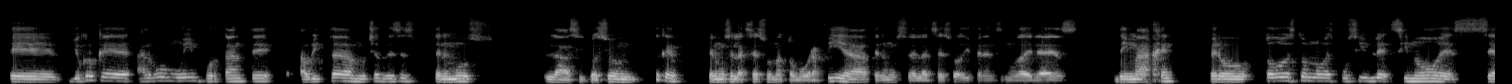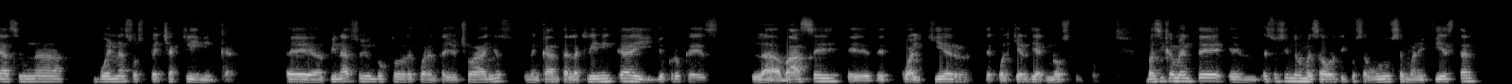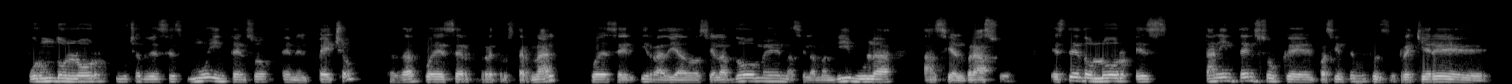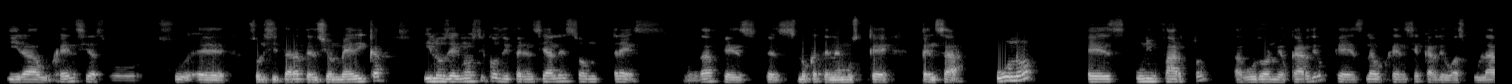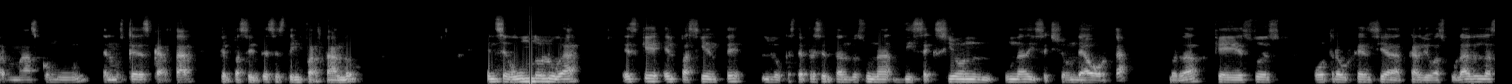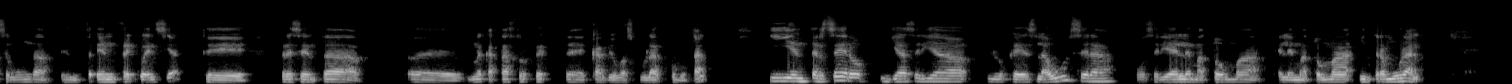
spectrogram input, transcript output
Eh, yo creo que algo muy importante, ahorita muchas veces tenemos la situación de que tenemos el acceso a una tomografía, tenemos el acceso a diferentes modalidades de imagen, pero todo esto no es posible si no se hace una buena sospecha clínica. Eh, al final soy un doctor de 48 años, me encanta la clínica y yo creo que es la base eh, de, cualquier, de cualquier diagnóstico. Básicamente, estos síndromes aórticos agudos se manifiestan por un dolor muchas veces muy intenso en el pecho, ¿verdad? Puede ser retroesternal, puede ser irradiado hacia el abdomen, hacia la mandíbula, hacia el brazo. Este dolor es tan intenso que el paciente pues, requiere ir a urgencias o eh, solicitar atención médica. Y los diagnósticos diferenciales son tres, ¿verdad? Que es, es lo que tenemos que pensar. Uno es un infarto agudo al miocardio, que es la urgencia cardiovascular más común. Tenemos que descartar que el paciente se esté infartando. En segundo lugar, es que el paciente lo que esté presentando es una disección, una disección de aorta, ¿verdad? Que esto es otra urgencia cardiovascular, es la segunda en, frecuencia que presenta eh, una catástrofe eh, cardiovascular como tal. Y en tercero ya sería lo que es la úlcera o sería el hematoma, el hematoma intramural.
